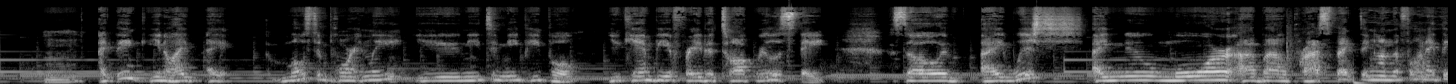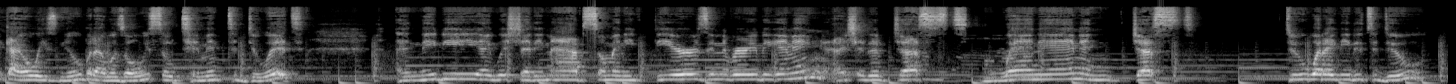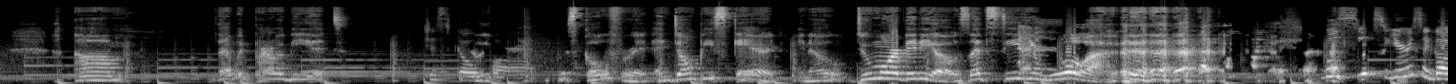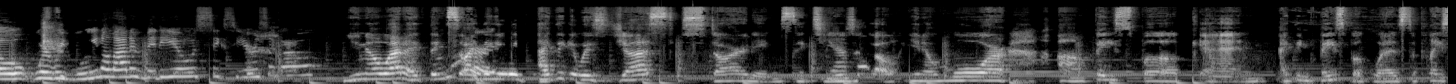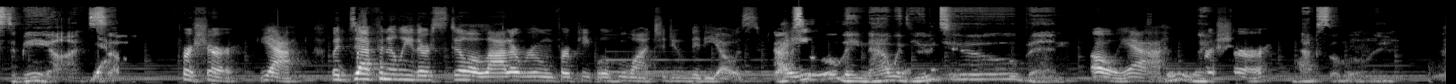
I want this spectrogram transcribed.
Mm, I think, you know, I, I most importantly, you need to meet people you can't be afraid to talk real estate. So I wish I knew more about prospecting on the phone. I think I always knew, but I was always so timid to do it. And maybe I wish I didn't have so many fears in the very beginning. I should have just went in and just do what I needed to do. Um, that would probably be it. Just go really. for it. Just go for it and don't be scared. You know, do more videos. Let's see you roar. well, six years ago, were we doing a lot of videos six years ago? You know what? I think so. I think it was. I think it was just starting six years yeah. ago. You know, more um, Facebook, and I think Facebook was the place to be on. Yeah. So for sure. Yeah. But definitely there's still a lot of room for people who want to do videos, right? Absolutely. Now with YouTube and Oh yeah, Absolutely. for sure. Absolutely.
